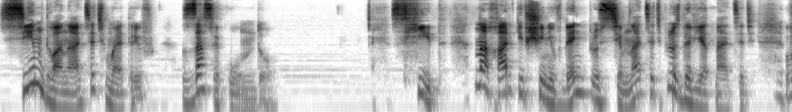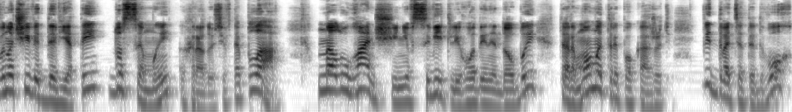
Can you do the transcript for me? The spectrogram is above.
7-12 метрів за секунду. Схід на Харківщині в день плюс 17 плюс 19, вночі від 9 до 7 градусів тепла. На Луганщині в світлі години доби термометри покажуть від 22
